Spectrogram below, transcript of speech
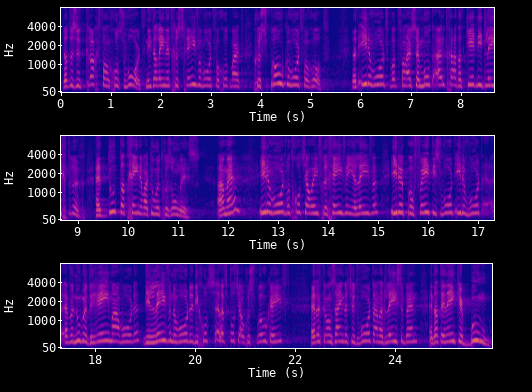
Dat is de kracht van Gods woord. Niet alleen het geschreven woord van God, maar het gesproken woord van God. Dat ieder woord wat vanuit zijn mond uitgaat, dat keert niet leeg terug. Het doet datgene waartoe het gezonden is. Amen. Ieder woord wat God jou heeft gegeven in je leven, ieder profetisch woord, ieder woord, en eh, we noemen het rema-woorden, die levende woorden die God zelf tot jou gesproken heeft. Het kan zijn dat je het woord aan het lezen bent en dat in één keer, boem,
